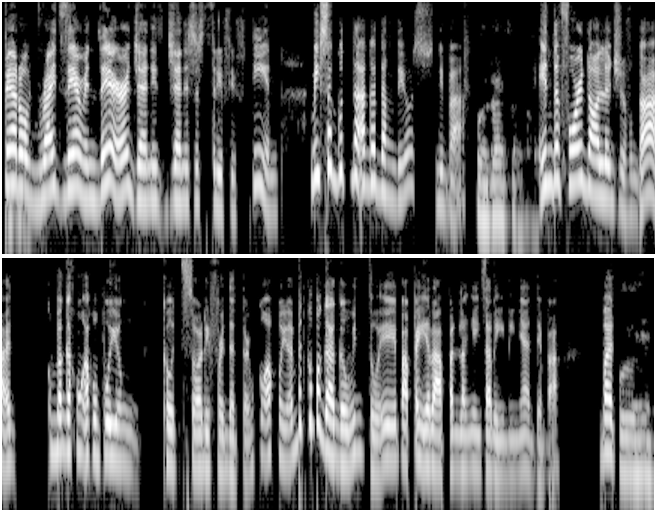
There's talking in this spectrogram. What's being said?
Pero right there and there, Genesis, Genesis 3.15, may sagot na agad ang Diyos, di ba? In the foreknowledge of God, kumbaga kung ako po yung quote, sorry for the term, kung ako yun, ba't ko pa gagawin to? Eh, papahirapan lang niya yung sarili niya, di ba? But Correct.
